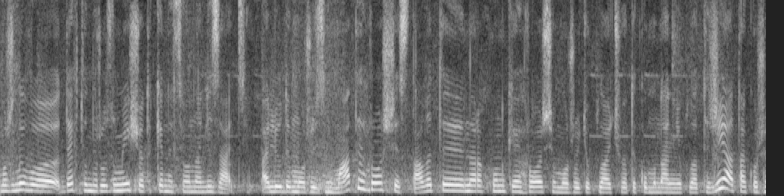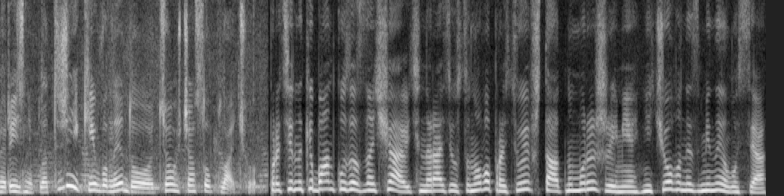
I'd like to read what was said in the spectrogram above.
можливо дехто не розуміє, що таке націоналізація. А люди можуть знімати гроші, ставити на рахунки гроші, можуть оплачувати комунальні платежі, а також різні платежі, які вони до цього часу оплачували. Працівники банку зазначають, наразі установа працює в штатному режимі. Нічого не змінилося.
